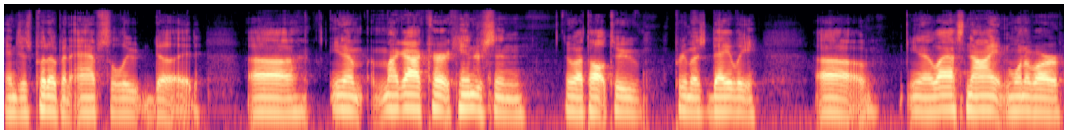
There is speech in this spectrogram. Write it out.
and just put up an absolute dud. Uh, you know, my guy Kirk Henderson, who I talk to pretty much daily, uh, you know, last night in one of our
